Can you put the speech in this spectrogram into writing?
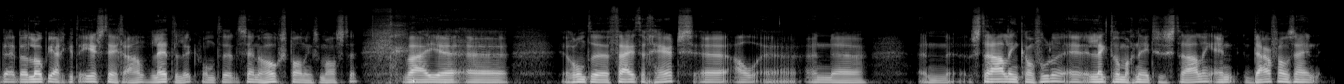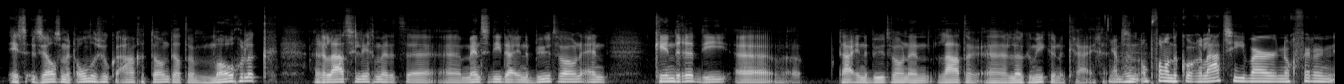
daar, daar, loop je eigenlijk het eerst tegenaan, letterlijk. Want uh, er zijn de hoogspanningsmasten, waar je uh, rond de 50 hertz al een, een straling kan voelen, elektromagnetische straling. En daarvan zijn, is zelfs met onderzoeken aangetoond dat er mogelijk een relatie ligt met het, mensen die daar in de buurt wonen en kinderen die daar in de buurt wonen en later uh, leukemie kunnen krijgen. Ja, dat is een opvallende correlatie waar nog verder,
